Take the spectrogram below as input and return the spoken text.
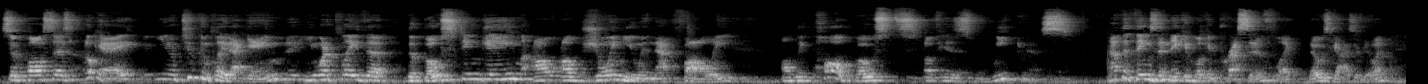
So Paul says, okay, you know, two can play that game. You want to play the, the boasting game? I'll, I'll join you in that folly. Only Paul boasts of his weakness. Not the things that make him look impressive, like those guys are doing,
